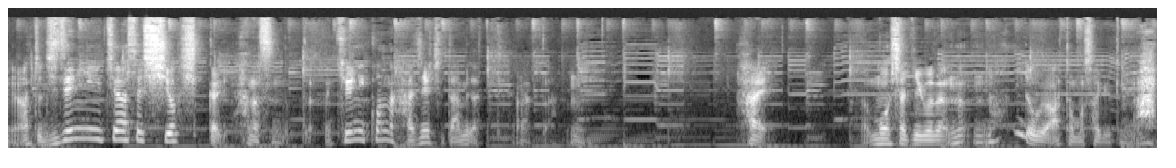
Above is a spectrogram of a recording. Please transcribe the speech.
うん。あと、事前に打ち合わせしよう、しっかり話すんだったら。急にこんな始めちゃダメだって。分かった。うん。はい。申し訳ございません。ななんで俺頭下げてんの？あ、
